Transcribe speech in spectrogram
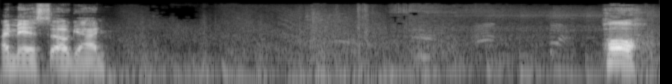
I missed. Oh god. Oh.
